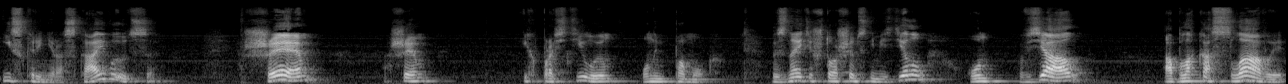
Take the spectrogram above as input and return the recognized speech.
искренне раскаиваются. Ашем, Ашем их простил, и он, он им помог. Вы знаете, что Ашем с ними сделал? Он взял облака славы,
